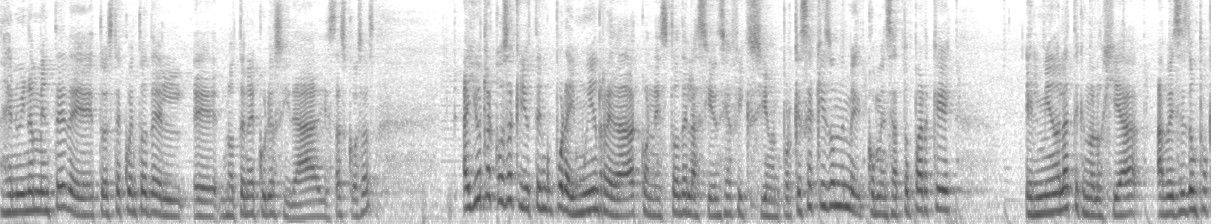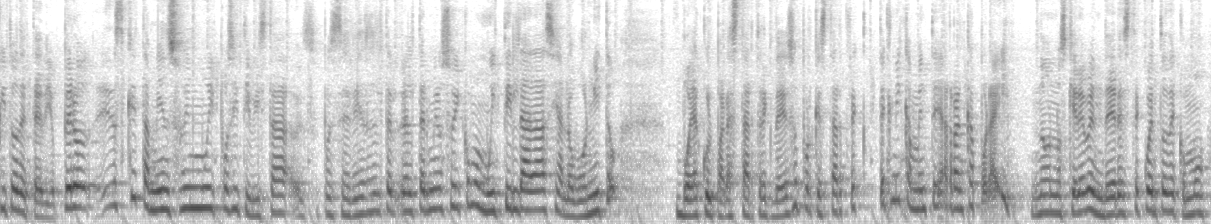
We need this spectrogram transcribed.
genuinamente de todo este cuento del eh, no tener curiosidad y estas cosas? Hay otra cosa que yo tengo por ahí muy enredada con esto de la ciencia ficción, porque es aquí es donde me comencé a topar que el miedo a la tecnología a veces da un poquito de tedio, pero es que también soy muy positivista, pues sería el, el término, soy como muy tildada hacia lo bonito voy a culpar a Star Trek de eso, porque Star Trek técnicamente arranca por ahí. No nos quiere vender este cuento de cómo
